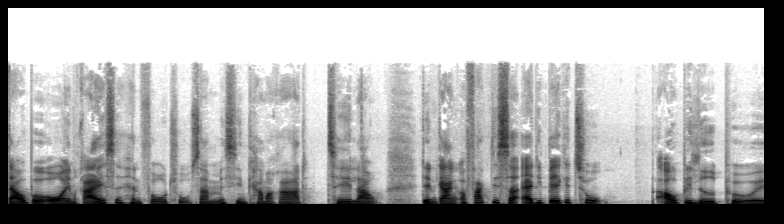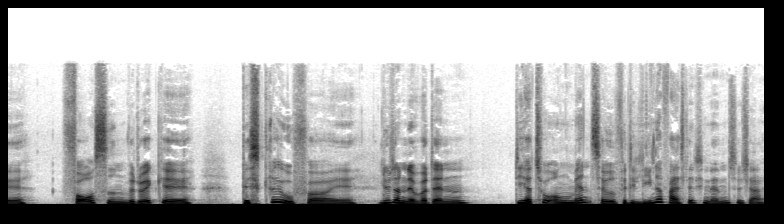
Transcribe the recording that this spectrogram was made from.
dagbog over en rejse, han foretog sammen med sin kammerat Talav dengang. Og faktisk så er de begge to afbildet på øh, forsiden. Vil du ikke øh, beskrive for øh, lytterne, hvordan de her to unge mænd ser ud? For de ligner faktisk lidt hinanden, synes jeg.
